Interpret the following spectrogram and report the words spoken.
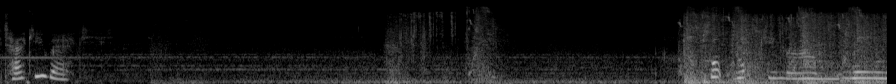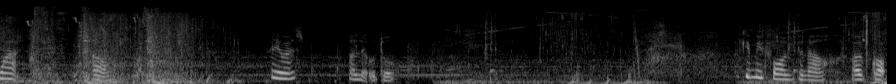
Techie Becky. Stop blocking the um. Oh. Anyways, a little door. Give me five for now. I've got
